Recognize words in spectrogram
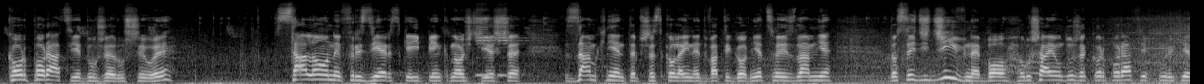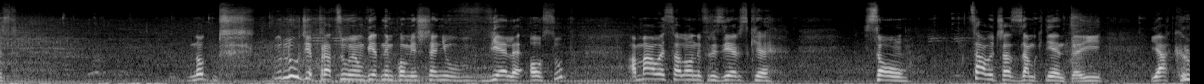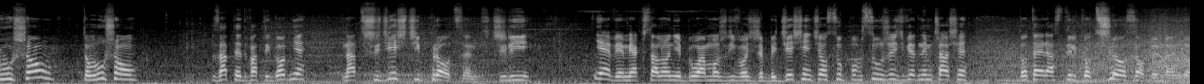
korporacje duże ruszyły, salony fryzjerskie i piękności jeszcze zamknięte przez kolejne dwa tygodnie, co jest dla mnie dosyć dziwne, bo ruszają duże korporacje, w których jest no, ludzie pracują w jednym pomieszczeniu, wiele osób, a małe salony fryzjerskie są cały czas zamknięte i jak ruszą, to ruszą za te dwa tygodnie na 30%, czyli nie wiem, jak w salonie była możliwość, żeby 10 osób obsłużyć w jednym czasie, to teraz tylko 3 osoby będą.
